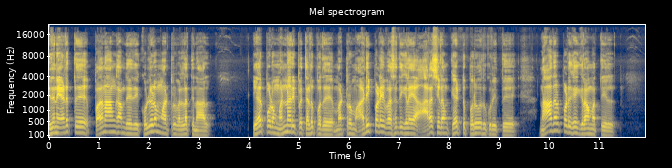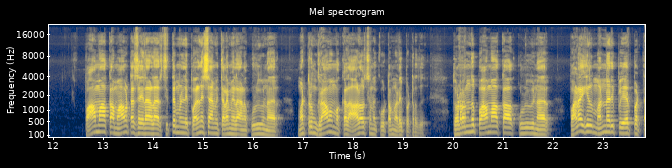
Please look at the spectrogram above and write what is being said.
இதனையடுத்து பதினான்காம் தேதி கொள்ளிடம் ஆற்று வெள்ளத்தினால் ஏற்படும் மண்ணரிப்பை தடுப்பது மற்றும் அடிப்படை வசதிகளை அரசிடம் கேட்டு பெறுவது குறித்து நாதல்படுகை கிராமத்தில் பாமக மாவட்ட செயலாளர் சித்தமல்லி பழனிசாமி தலைமையிலான குழுவினர் மற்றும் கிராம மக்கள் ஆலோசனை கூட்டம் நடைபெற்றது. தொடர்ந்து பாமக குழுவினர் படகில் மண்ணரிப்பு ஏற்பட்ட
